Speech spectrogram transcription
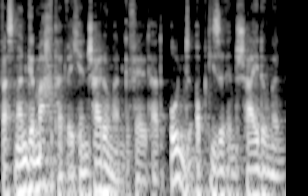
was man gemacht hat, welche Entscheidung man gefällt hat und ob diese Entscheidungen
